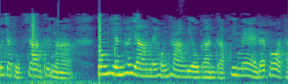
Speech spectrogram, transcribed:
ก็จะถูกสร้างขึ้นมา จงเพียรพยายามในหนทางเดียวกันกับที่แม่และพ่อท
